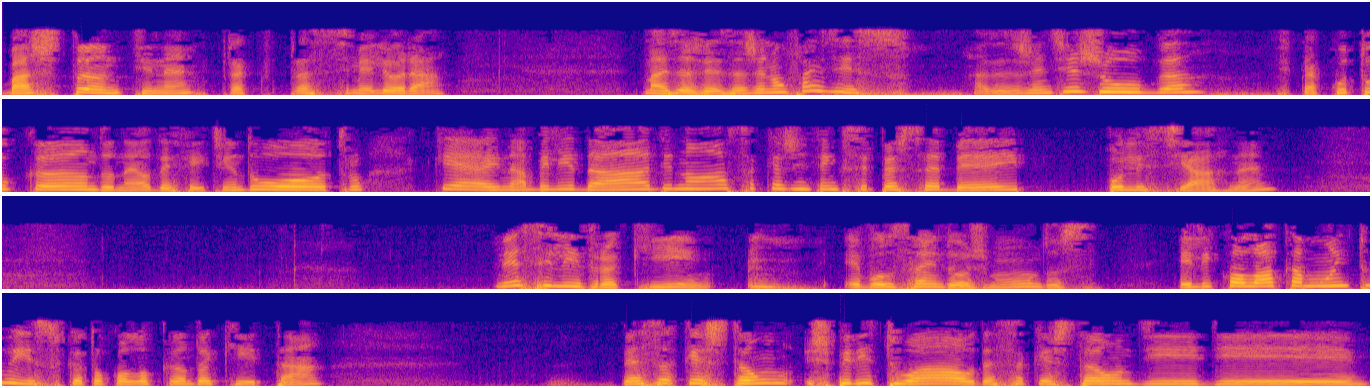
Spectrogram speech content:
bastante, né, para se melhorar. Mas às vezes a gente não faz isso. Às vezes a gente julga, fica cutucando né, o defeitinho do outro, que é a inabilidade nossa que a gente tem que se perceber e policiar, né? Nesse livro aqui, Evolução em Dois Mundos, ele coloca muito isso que eu estou colocando aqui, tá? Dessa questão espiritual, dessa questão de, de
